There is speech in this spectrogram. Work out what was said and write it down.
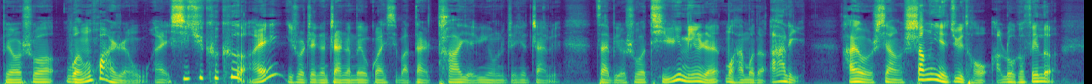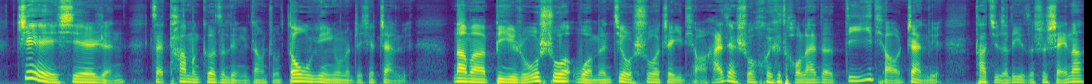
比如说文化人物，哎，希区柯克，哎，你说这跟战争没有关系吧？但是他也运用了这些战略。再比如说体育名人穆罕默德·阿里，还有像商业巨头啊，洛克菲勒，这些人在他们各自领域当中都运用了这些战略。那么，比如说，我们就说这一条，还在说回头来的第一条战略，他举的例子是谁呢？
